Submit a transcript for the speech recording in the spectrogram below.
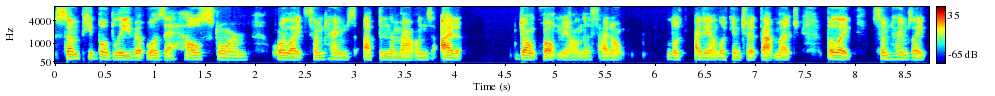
some people believe it was a hellstorm or like sometimes up in the mountains. I don't quote me on this. I don't look. I didn't look into it that much, but like sometimes like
